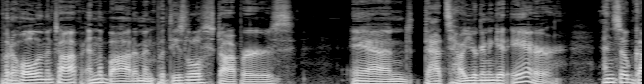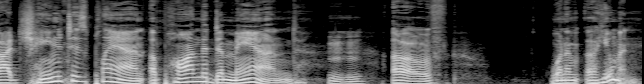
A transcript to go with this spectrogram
put a hole in the top and the bottom and put these little stoppers and that's how you're going to get air and so god changed his plan upon the demand of one of a human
